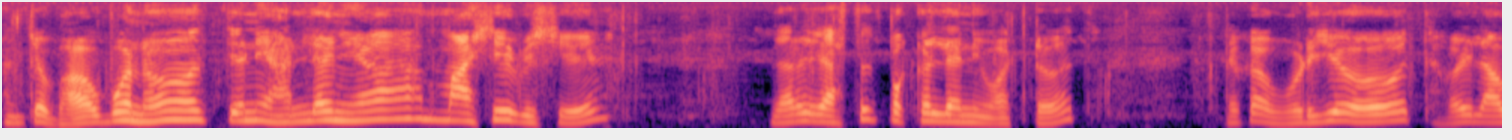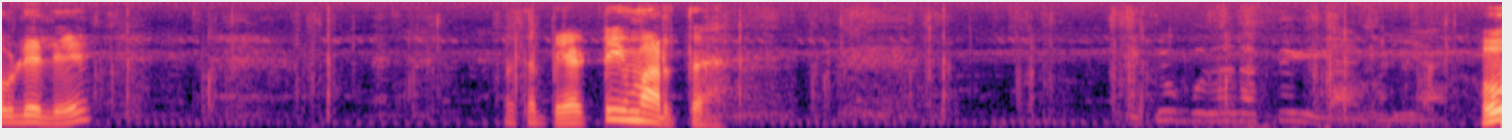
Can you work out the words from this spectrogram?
आमच्या भाऊ पण त्यांनी हाणल्याने ह्या मासे बिशे जरा जास्तच पकडल्याने वाटत. एका काय होडीयत हय लावलेले. आता बॅटरी मारता हो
